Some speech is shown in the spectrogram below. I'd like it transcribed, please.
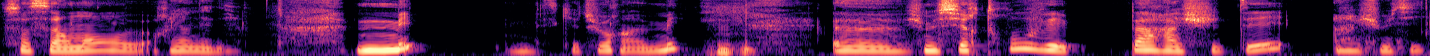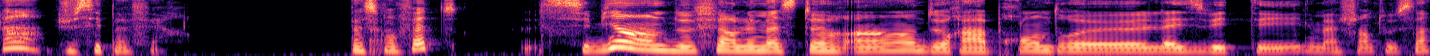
sincèrement, rien à dire. Mais, parce qu'il y a toujours un mais, euh, je me suis retrouvée parachutée. Hein, Je me suis dit, ah, je sais pas faire. Parce Ah. qu'en fait, c'est bien hein, de faire le master 1, de réapprendre euh, la SVT, le machin, tout ça.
